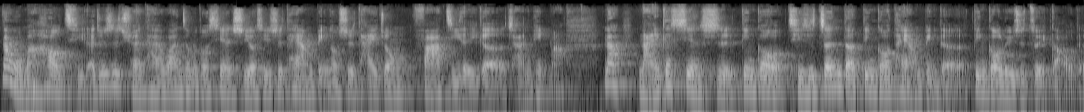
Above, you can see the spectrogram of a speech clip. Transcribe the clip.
那我蛮好奇的，就是全台湾这么多县市，尤其是太阳饼都是台中发迹的一个产品嘛？那哪一个县市订购其实真的订购太阳饼的订购率是最高的？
